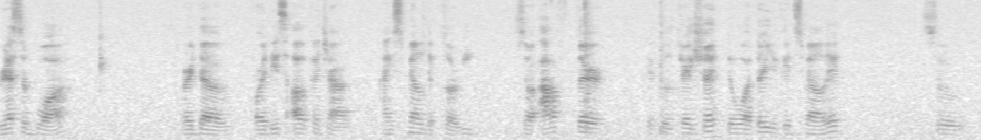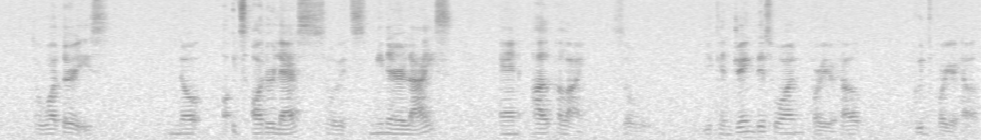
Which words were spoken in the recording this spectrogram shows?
reservoir or the for this jug, I smell the chlorine. So after the filtration, the water you can smell it. So the water is no it's odorless, so it's mineralized and alkaline. So you can drink this one for your health, good for your health,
